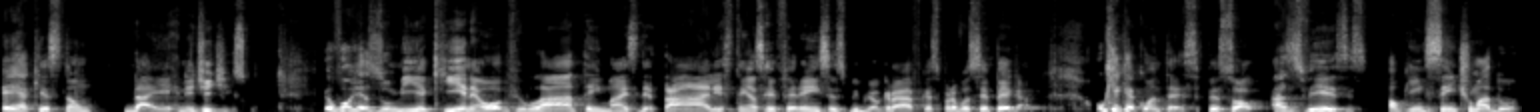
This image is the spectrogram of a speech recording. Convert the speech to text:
é a questão da hérnia de disco. Eu vou resumir aqui, né? Óbvio, lá tem mais detalhes, tem as referências bibliográficas para você pegar. O que, que acontece, pessoal? Às vezes, alguém sente uma dor.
